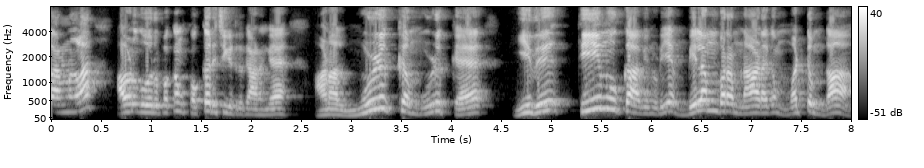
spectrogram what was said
காரணங்களா அவனுக்கு ஒரு பக்கம் கொக்கரிச்சுக்கிட்டு இருக்கானுங்க. ஆனால் முழுக்க முழு முழுக்க இது திமுகவினுடைய விளம்பரம் நாடகம் மட்டும்தான்.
